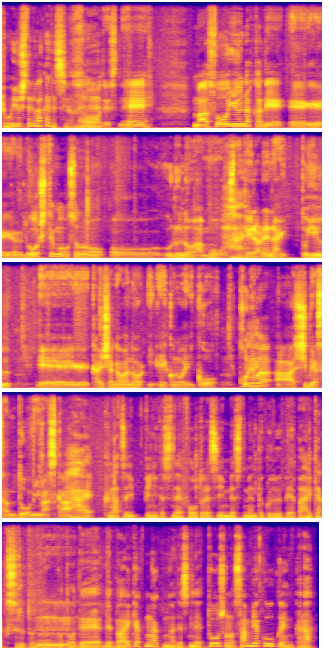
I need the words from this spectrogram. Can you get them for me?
共有してるわけですよね。そうですねまあ、そういう中で、えー、どうしてもその売るのはもう避けられないという、はい、えー、会社側の、えー、この意向、これは、はい、渋谷さん、どう見ますか、はい、9月1日にですねフォートレス・インベストメントグループへ売却するということで、うん、で売却額がですね当初の300億円から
